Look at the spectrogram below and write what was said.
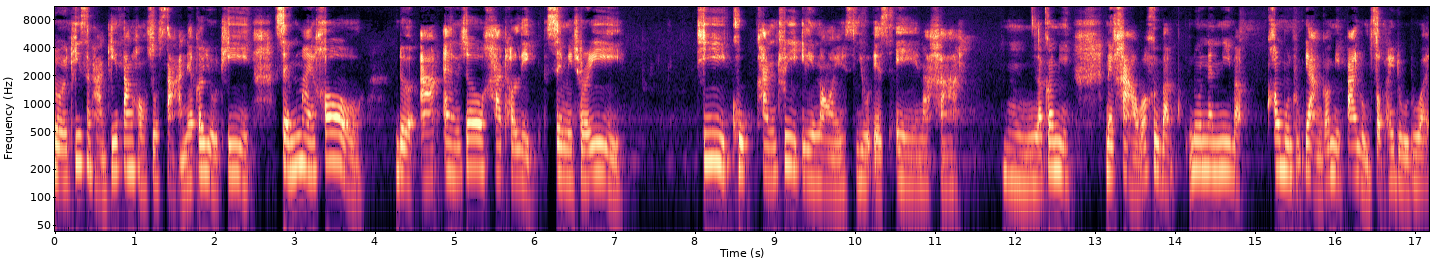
โดยที่สถานที่ตั้งของสุสานเนี่ยก็อยู่ที่ Saint Michael the Archangel Catholic Cemeteryที่คุกคันทรีอิลลินอยส์ USA นะคะอืมแล้วก็มีในข่าวก็คือแบบนู่นนั่นนี่แบบข้อมูลทุกอย่างก็มีป้ายหลุมศพให้ดูด้วย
